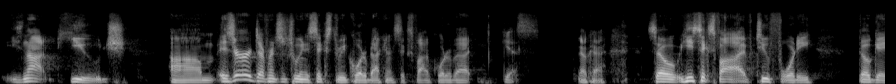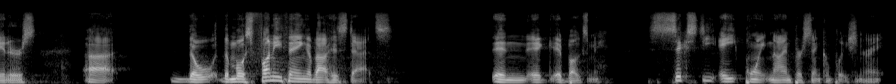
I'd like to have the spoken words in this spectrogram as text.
He's not huge. Um, is there a difference between a six three quarterback and a six five quarterback? Yes. Okay. So he's 6'5, 240. Go Gators. Uh, the the most funny thing about his stats, and it, it bugs me, 68.9% completion rate.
